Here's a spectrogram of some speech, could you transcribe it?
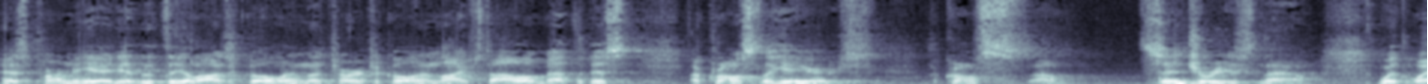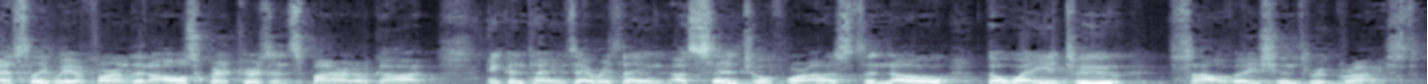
has permeated the theological and liturgical and lifestyle of Methodists across the years, across um, centuries now. With Wesley, we affirm that all Scripture is inspired of God and contains everything essential for us to know the way to salvation through Christ.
